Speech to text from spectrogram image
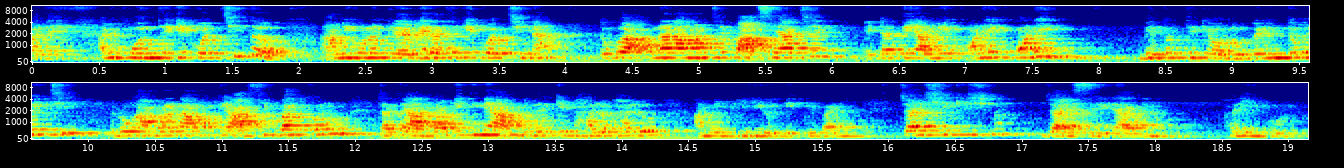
মানে আমি ফোন থেকে করছি তো, আমি কোনো ক্যামেরা থেকে করছি না। তবু আপনারা আমার যে পাশে আছেন, এটাতে আমি অনেক অনেক ভেতর থেকে অনুপ্রাণিত হয়েছি এবং আপনারা আমাকে আশীর্বাদ করুন, যাতে আগামী দিনে আপনাদেরকে ভালো ভালো আমি ভিডিও দিতে পারি। জয় শ্রীকৃষ্ণ, জয় শ্রী রাধে। হরি বল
